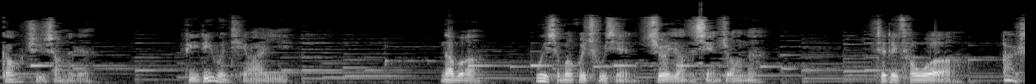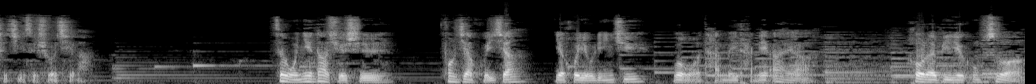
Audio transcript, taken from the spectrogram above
高智商的人，比例问题而已。那么，为什么会出现这样的现状呢？这得从我二十几岁说起了。在我念大学时，放假回家也会有邻居。问我谈没谈恋爱啊？后来毕业工作，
